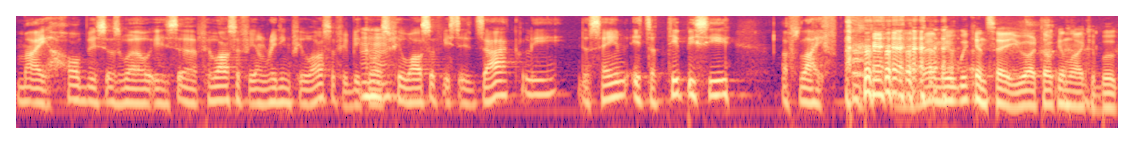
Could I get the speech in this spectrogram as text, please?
my hobbies as well is uh, philosophy and reading philosophy because Mhm. philosophy is exactly the same. It's a TPC of life. Man, we, we can say you are talking like a book.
